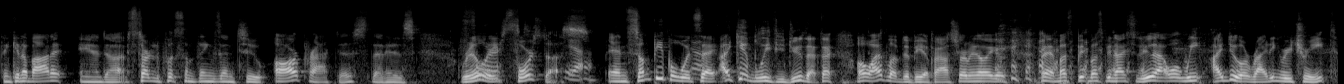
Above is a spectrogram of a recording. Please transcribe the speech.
thinking about it. And uh, i've started to put some things into our practice that is really forced, forced us. Yeah. And some people would yeah. say, "I can't believe you do that." that. Oh, I'd love to be a pastor. I mean, like, man, it must be it must be nice to do that. Well, we I do a writing retreat.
